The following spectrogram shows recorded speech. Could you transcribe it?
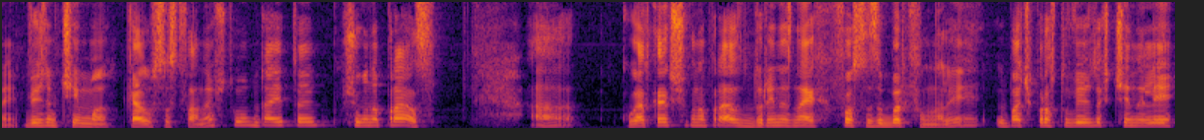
нали, виждам, че има казус с това нещо, дайте, ще го направя. А, когато казах, ще го направя, дори не знаех какво се забърквам, нали? Обаче просто виждах, че нали,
